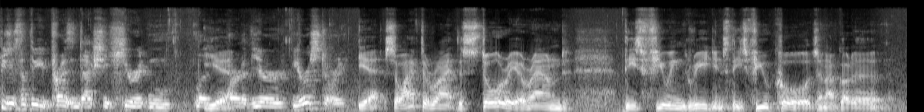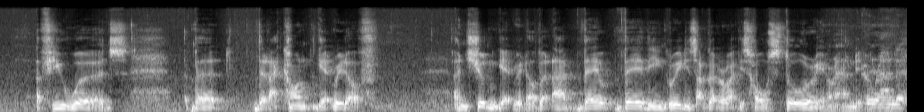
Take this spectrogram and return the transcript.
You just have to be present to actually hear it and let Yeah. part of your your story. Yeah, so I have to write the story around these few ingredients, these few chords, and I've got a, a few words, but that I can't get rid of. And shouldn't get rid of, but I, they're they're the ingredients. I've got to write this whole story around it, Around it.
